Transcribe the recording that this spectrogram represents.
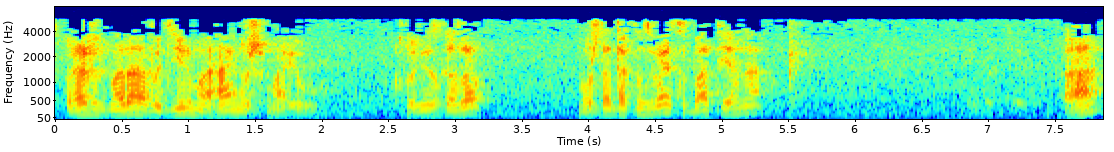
Спрашивает Мара Вадильма Хайну Шмаю. Кто мне сказал? Может, она так называется? Бат и она? А?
